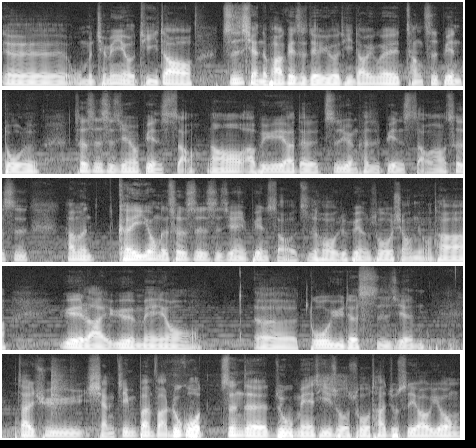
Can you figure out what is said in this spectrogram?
呃，我们前面有提到，之前的 Podcast 也有提到，因为场次变多了。测试时间又变少，然后 a p r i a 的资源开始变少，然后测试他们可以用的测试时间也变少了之后，就变成说小牛它越来越没有呃多余的时间再去想尽办法。如果真的如媒体所说，他就是要用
